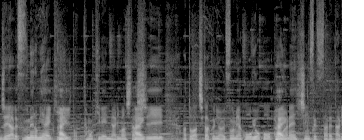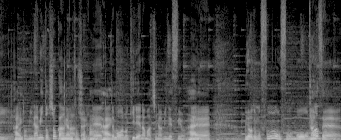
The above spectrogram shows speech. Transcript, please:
JR スズメの宮駅、はい。とっても綺麗になりましたし、あとは近くには宇都宮工業高校がね、新設されたり、はい。あと南図書館があったりね、はい。とてもあの綺麗な街並みですよね。はいいやでもそもそもいなぜ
